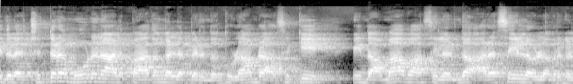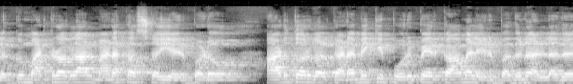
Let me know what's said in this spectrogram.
இதில் சித்திர மூணு நாலு பாதங்களில் பிறந்த துலாம் ராசிக்கு இந்த அமாவாசையிலிருந்து அரசியலில் உள்ளவர்களுக்கு மற்றவர்களால் மன கஷ்டம் ஏற்படும். அடுத்தவர்கள் கடமைக்கு பொறுப்பேற்காமல் இருப்பது நல்லது.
